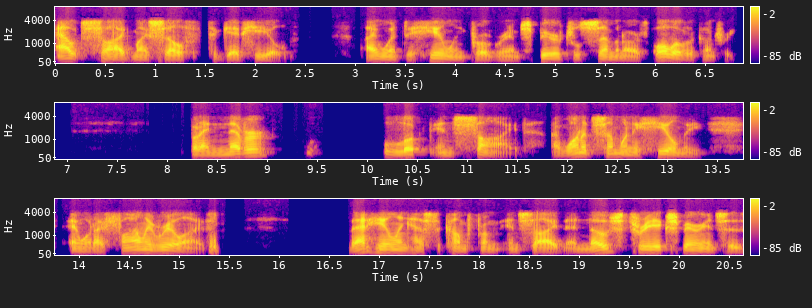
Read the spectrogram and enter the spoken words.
outside myself to get healed. I went to healing programs, spiritual seminars all over the country. But I never looked inside. I wanted someone to heal me. And what I finally realized, that healing has to come from inside. And those three experiences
